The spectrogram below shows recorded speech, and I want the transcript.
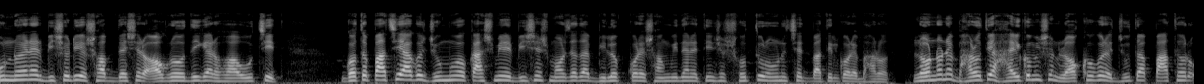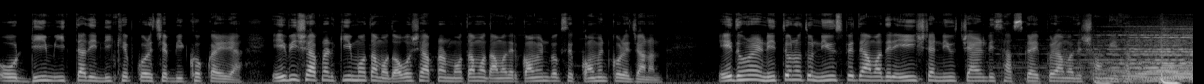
উন্নয়নের বিষয়টিও সব দেশের অগ্রাধিকার হওয়া উচিত। গত পাঁচই আগস্ট জম্মু ও কাশ্মীরের বিশেষ মর্যাদা বিলোপ করে সংবিধানের তিনশো সত্তর অনুচ্ছেদ বাতিল করে ভারত। লন্ডনে ভারতীয় হাইকমিশন লক্ষ্য করে জুতা, পাথর ও ডিম ইত্যাদি নিক্ষেপ করেছে বিক্ষোভকারীরা। এই বিষয়ে আপনার কী মতামত? অবশ্যই আপনার মতামত আমাদের কমেন্ট বক্সে কমেন্ট করে জানান। এই ধরনের নিত্য নতুন নিউজ পেতে আমাদের এই স্টার নিউজ চ্যানেলটি সাবস্ক্রাইব করে আমাদের সঙ্গেই থাকুন।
